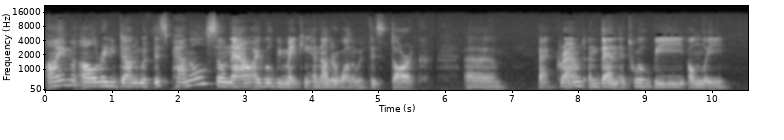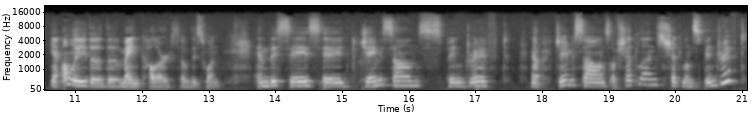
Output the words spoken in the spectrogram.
I'm already done with this panel so now I will be making another one with this dark uh, background and then it will be only yeah only the the main color so this one. And this is a Jamieson's Spindrift no Jamieson's of Shetland Shetland Spindrift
